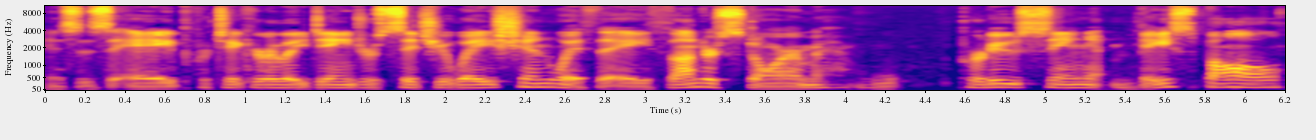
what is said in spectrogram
This is a particularly dangerous situation with a thunderstorm producing baseball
